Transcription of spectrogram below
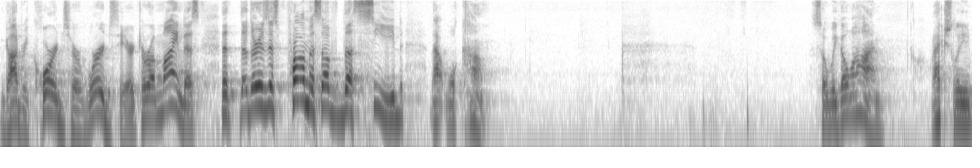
And God records her words here to remind us that, that there is this promise of the seed that will come. So we go on. Actually,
